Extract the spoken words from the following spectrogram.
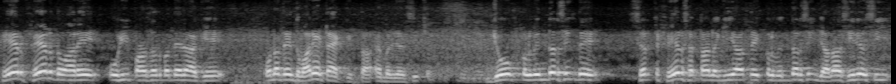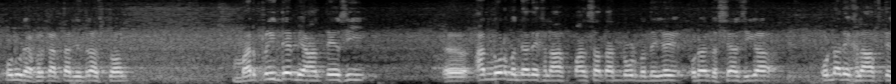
ਫੇਰ ਫੇਰ ਦੁਬਾਰੇ ਉਹੀ ਪੰਜ ਸੱਤ ਬੰਦੇ ਨੇ ਆ ਕੇ ਉਹਨਾਂ ਤੇ ਦੁਬਾਰੇ ਅਟੈਕ ਕੀਤਾ ਐਮਰਜੈਂਸੀ 'ਚ। ਜੋ ਕੁਲਵਿੰਦਰ ਸਿੰਘ ਦੇ ਸਿਰ 'ਚ ਫੇਰ ਸੱਟਾਂ ਲੱਗੀਆਂ ਤੇ ਕੁਲਵਿੰਦਰ ਸਿੰਘ ਜ਼ਿਆਦਾ ਸੀਰੀਅਸ ਸੀ, ਉਹਨੂੰ ਰੈਫਰ ਕਰਤਾ ਰਜਿੰਦਰਾ ਹਸਪਤਾਲ। ਮਨਪ੍ਰੀਤ ਦੇ ਬਿਆਨ ਤੇ ਅਸੀਂ ਅਨਨੋਨ ਬੰਦਿਆਂ ਦੇ ਖਿਲਾਫ ਪੰਜ ਸੱਤ ਅਨਨੋਨ ਬੰਦੇ ਜਿਹੜੇ ਉਹਨਾਂ ਨੇ ਦੱਸਿਆ ਸੀਗਾ, ਉਹਨਾਂ ਦੇ ਖਿਲਾਫ ਤੇ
